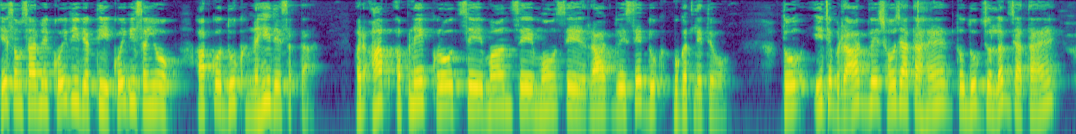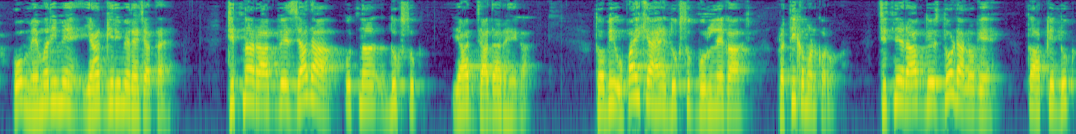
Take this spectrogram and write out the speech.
ये संसार में कोई भी व्यक्ति, कोई भी संयोग आपको दुख नहीं दे सकता। पर आप अपने क्रोध से, मान से, मोह से, राग द्वेष से दुख भुगत लेते हो। तो ये जब राग द्वेष हो जाता है तो दुख जो लग जाता है, वो मेमोरी में, यादगिरी में रह जाता है। जितना राग द्वेष ज़्यादा, उतना दुख सुख याद ज़्यादा रहेगा। तो अभी उपाय क्या है दुख सुख भूलने का? प्रतिक्रमण करो। जितने राग द्वेष दो डालोगे तो आपके दुख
